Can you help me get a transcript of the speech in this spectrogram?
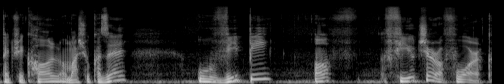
פטריק הול או משהו כזה הוא VP of Future of Work.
